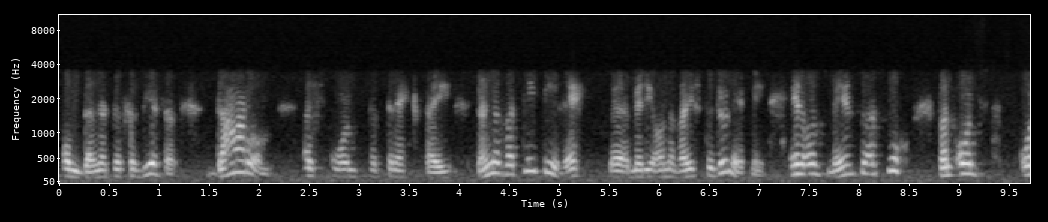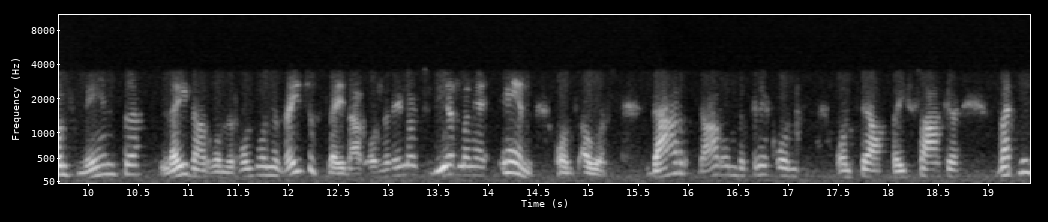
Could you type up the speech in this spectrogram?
om dinge te verbeter. Daarom is ons betrek by dinge wat nie direk uh, met die onderwys te doen het nie. En ons mense is nog want ons ons mense lê daaronder. Ons onderwysers lê daaronder en ons leerdlinge en ons ouers. Daar daarom betrek ons onsself by sake wat nie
